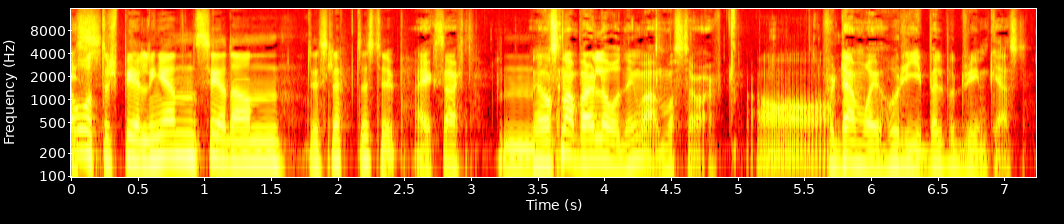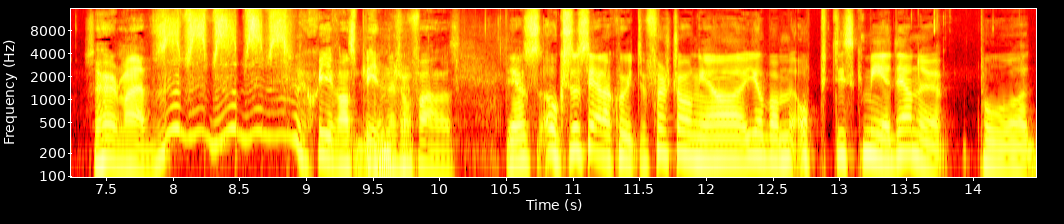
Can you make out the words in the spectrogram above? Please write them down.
miss. återspelningen sedan det släpptes typ. ja, exakt. Mm. Men det var snabbare loading va, måste det ha varit. Ja. För den var ju horribel på Dreamcast. Så hörde man bzz, skivan spinner som fan. Det är också så jävla sjukt. Första gången jag jobbar med optisk media nu på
